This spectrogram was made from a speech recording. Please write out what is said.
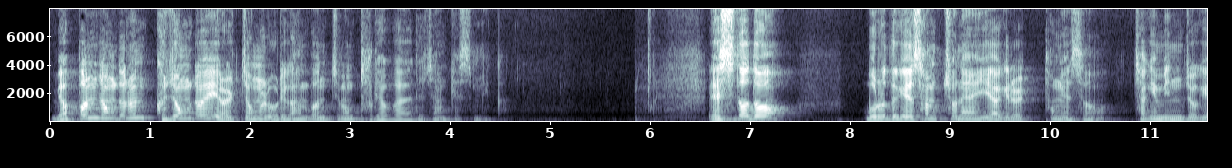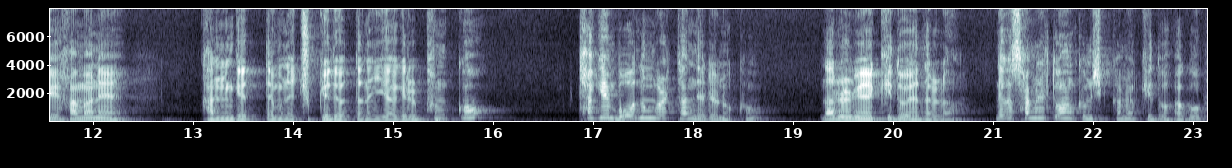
몇 번 정도는 그 정도의 열정을 우리가 한 번쯤은 부려봐야 되지 않겠습니까? 에스더도 모르드게 삼촌의 이야기를 통해서 자기 민족이 하만의 관계 때문에 죽게 되었다는 이야기를 품고 자기의 모든 걸 다 내려놓고 나를 위해 기도해 달라. 내가 3일 동안 금식하며 기도하고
